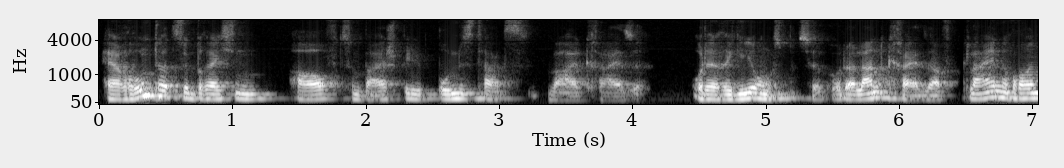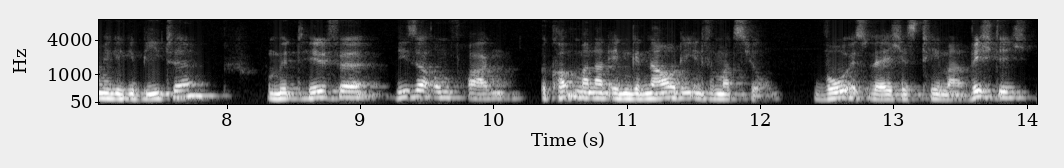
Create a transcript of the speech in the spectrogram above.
herunterzubrechen auf zum Beispiel Bundestagswahlkreise oder Regierungsbezirke oder Landkreise, auf kleinräumige Gebiete. Und mit Hilfe dieser Umfragen bekommt man dann eben genau die Information. Wo ist welches Thema wichtig?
